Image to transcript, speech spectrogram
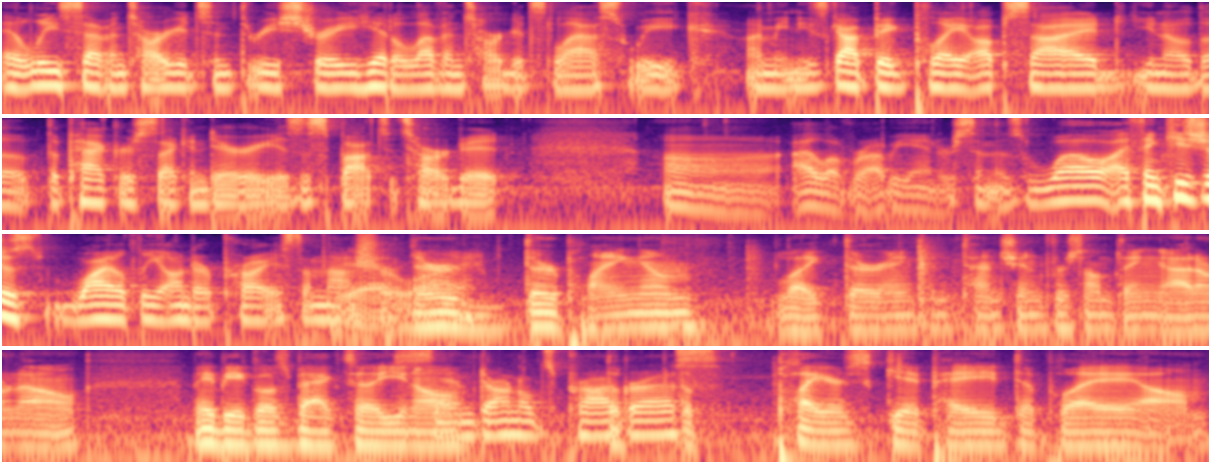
at least seven targets in three straight. He had 11 targets last week. I mean, he's got big play upside. You know, the the Packers secondary is a spot to target. Uh, I love Robby Anderson as well. I think he's just wildly underpriced. I'm not yeah, sure they're why. they're playing him like they're in contention for something. I don't know. Maybe it goes back to you know Sam Darnold's progress. the players get paid to play. Um,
